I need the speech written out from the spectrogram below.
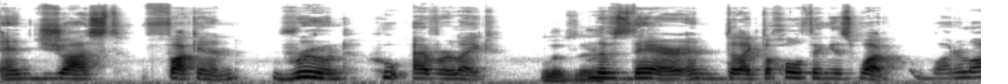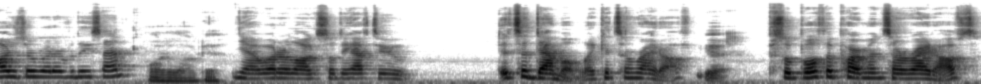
and just fucking ruined whoever like Lives there. lives there. And the, like the whole thing is what waterlogged or whatever they said. Waterlogged, yeah. Yeah, waterlogged. So they have to. It's a demo, like it's a write off. Yeah. So both apartments are write offs.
